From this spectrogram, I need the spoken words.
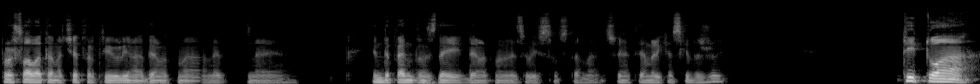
прославата на 4 јули на денот на, на, на Independence Day, денот на независноста на Соединените Американски држави. Ти тоа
